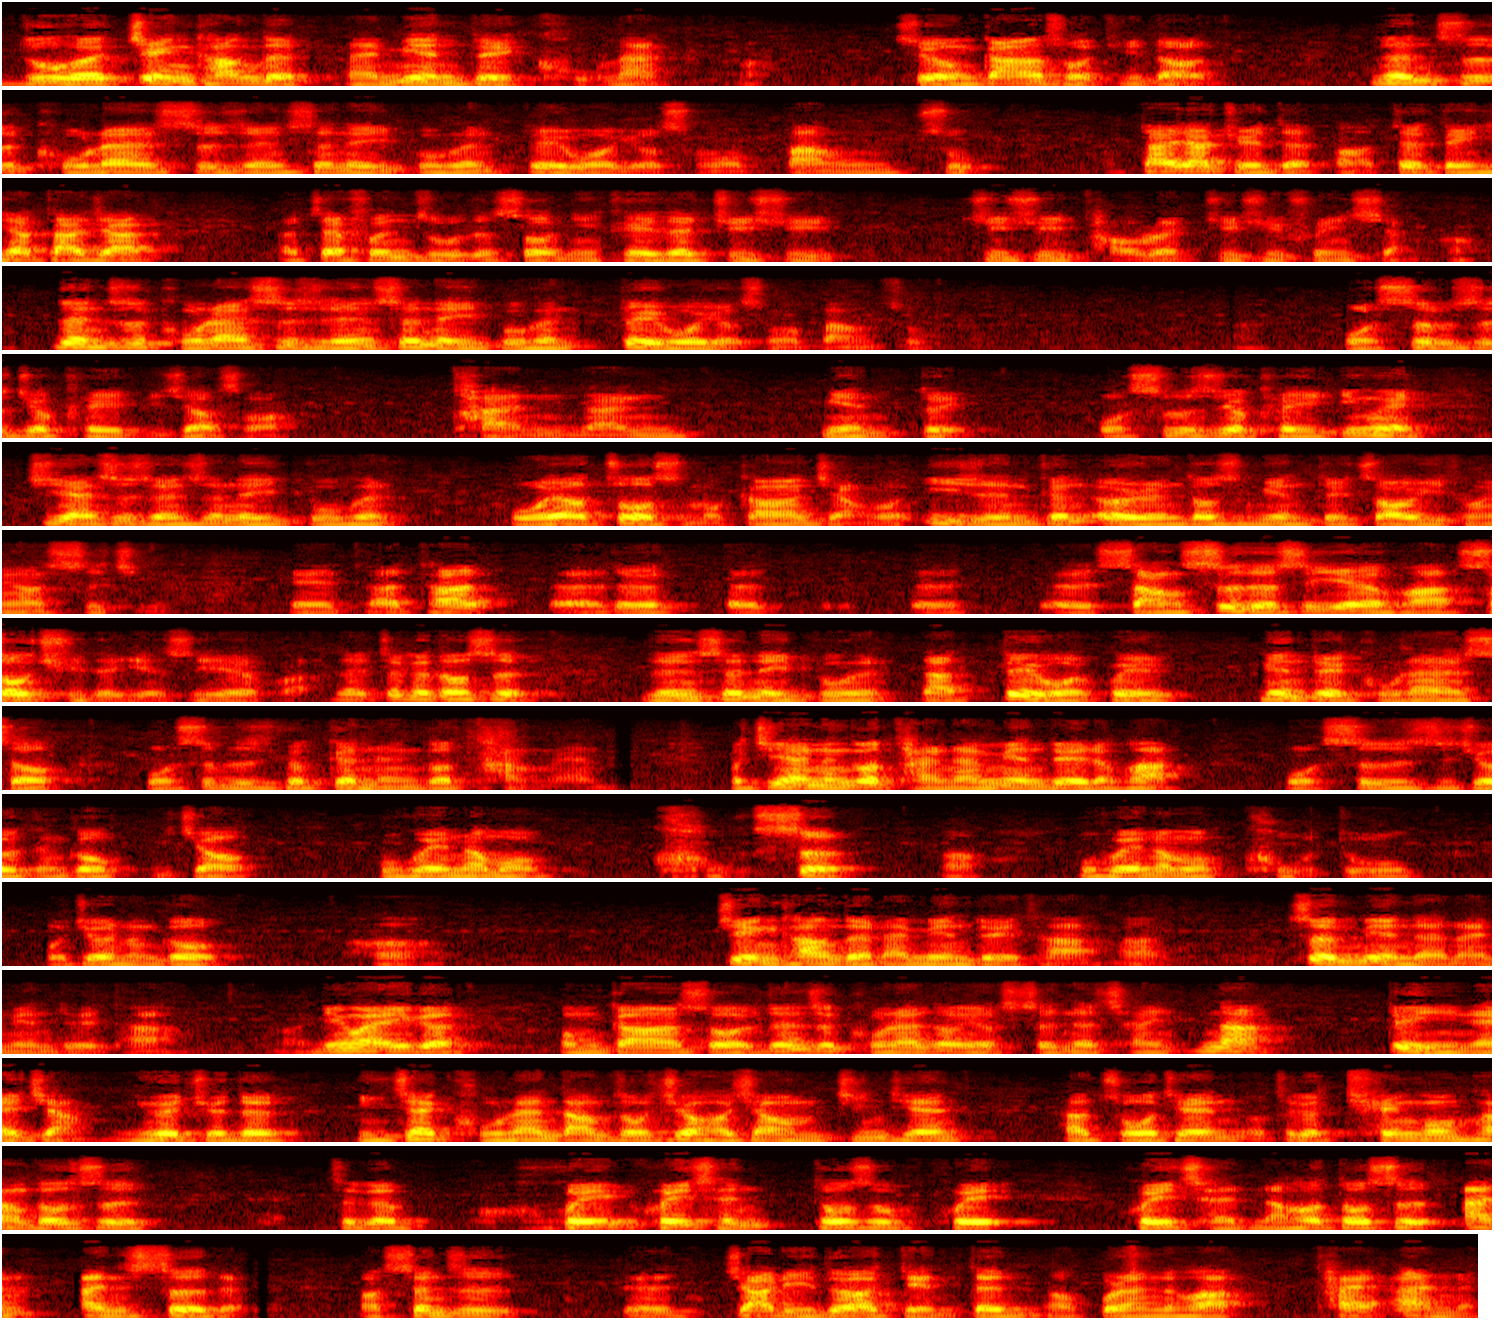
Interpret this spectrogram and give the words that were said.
如何健康的来面对苦难啊。所以我们刚刚所提到的，认知苦难是人生的一部分，对我有什么帮助？大家觉得啊，这等一下大家。啊，在分组的时候，你可以再继续继续讨论，继续分享啊。认知苦难是人生的一部分，对我有什么帮助？我是不是就可以比较什么坦然面对？我是不是就可以？因为既然是人生的一部分，我要做什么？刚刚讲过，一人跟二人都是面对遭遇同样的事情。诶，他他呃这个呃呃呃赏赐的是耶和华，收取的也是耶和华。那这个都是人生的一部分。那对我会面对苦难的时候。我是不是就更能够坦然？我既然能够坦然面对的话，我是不是就能够比较不会那么苦涩？不会那么苦读，我就能够啊健康的来面对它啊，正面的来面对它。另外一个，我们刚刚说认知苦难中有神的参与，那对你来讲，你会觉得你在苦难当中，就好像我们今天啊，昨天这个天空上都是这个灰灰尘，都是灰。灰尘，然后都是暗暗色的啊，甚至呃家里都要点灯啊，不然的话太暗了。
